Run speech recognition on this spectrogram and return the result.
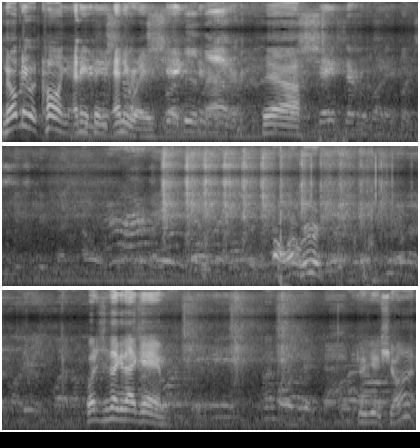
Nobody was calling anything anyways. It didn't matter. Yeah. Shakes everybody. Oh, oh we were. What did you think of that game? Oh, did you get shot?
